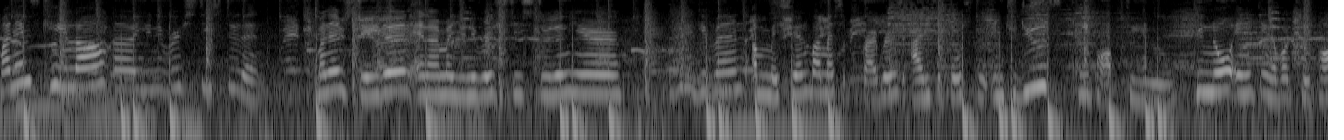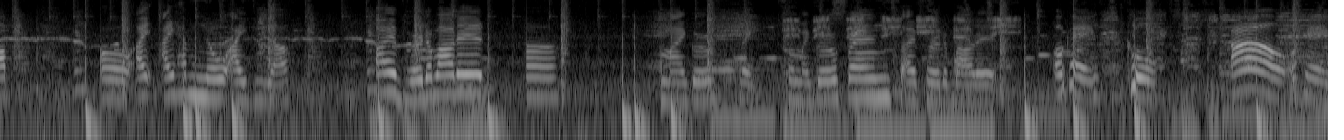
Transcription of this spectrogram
My name's Kayla, a university student. My name's Jaden and I'm a university student here. I've been given a mission by my subscribers. I'm supposed to introduce K-pop to you. Do you know anything about K-pop? Oh, I, I have no idea. I've heard about it. Uh, my girl, like from my girlfriends, I've heard about it. Okay, cool. Oh, okay.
